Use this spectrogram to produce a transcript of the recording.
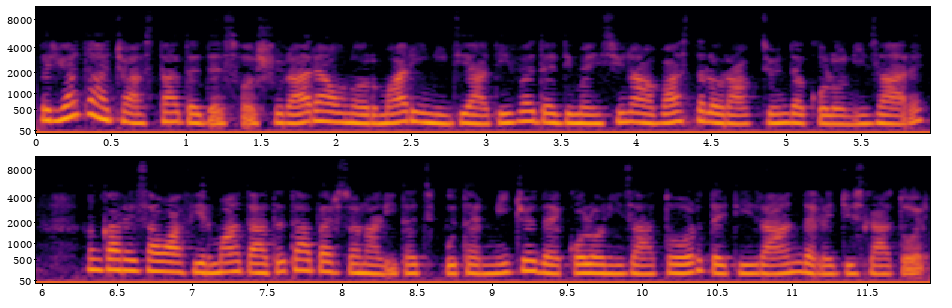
Perioada aceasta de desfășurare a unor mari inițiative de dimensiunea vastelor acțiuni de colonizare, în care s-au afirmat atâtea personalități puternice de colonizatori, de tirani, de legislatori,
